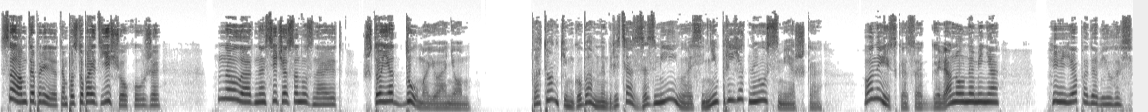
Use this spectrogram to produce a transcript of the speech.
Сам-то при этом поступает еще хуже. Ну ладно, сейчас он узнает, что я думаю о нем. По тонким губам наглеца зазмеилась неприятная усмешка. Он искоса глянул на меня, и я подавилась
